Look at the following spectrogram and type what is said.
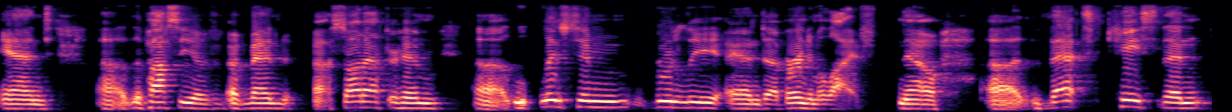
and uh, the posse of, of men sought after him, lynched him brutally, and burned him alive. Now. that case then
